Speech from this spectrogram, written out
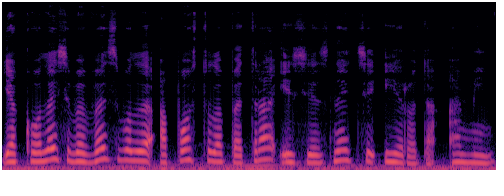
як колись ви визволили апостола Петра із в'язниці Ірода. Амінь.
